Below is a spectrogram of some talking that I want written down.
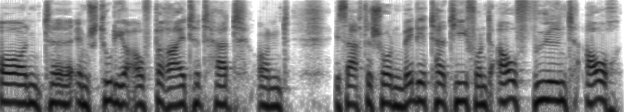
und äh, im Studio aufbereitet hat. Und ich sagte schon, meditativ und aufwühlend auch.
